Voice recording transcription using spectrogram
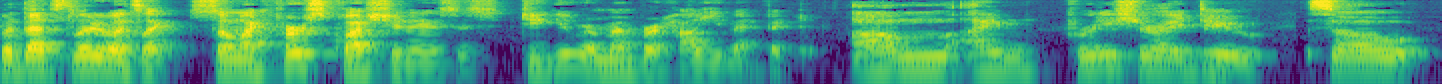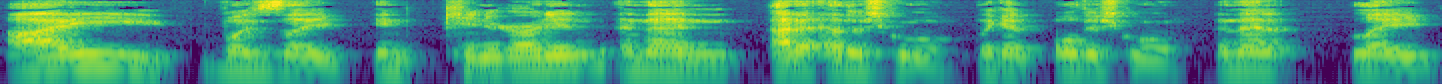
But that's literally what it's like. So my first question is: Is do you remember how you met Victor? Um, I'm pretty sure I do. So I was like in kindergarten and then at another school, like an older school, and then like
